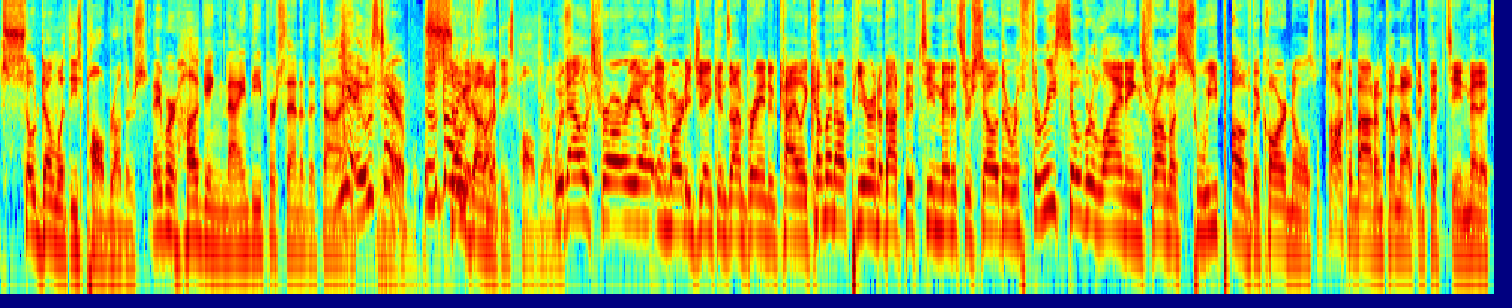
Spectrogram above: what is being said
So done with these Paul brothers. they were hugging ninety percent of the time. Yeah, it was terrible. It was so done fight. with these Paul brothers. With Alex Ferrario and Marty Jenkins, I'm Brandon Kiley. Coming up here in about 15 minutes or so, there were three silver linings from a sweep of the Cardinals. We'll talk about them coming up in 15 minutes.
